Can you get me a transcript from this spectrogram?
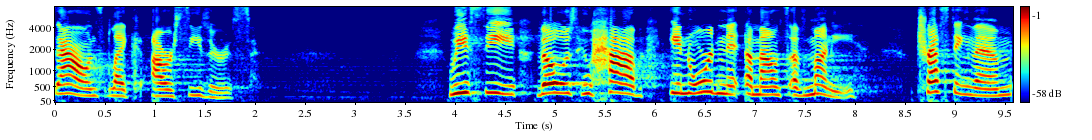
sounds like our Caesars. We see those who have inordinate amounts of money, trusting them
